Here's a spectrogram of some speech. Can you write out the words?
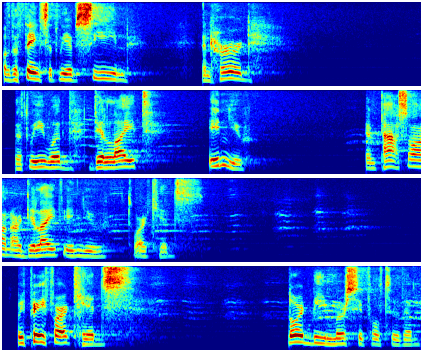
of the things that we have seen and heard, that we would delight in you and pass on our delight in you to our kids. We pray for our kids. Lord, be merciful to them.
